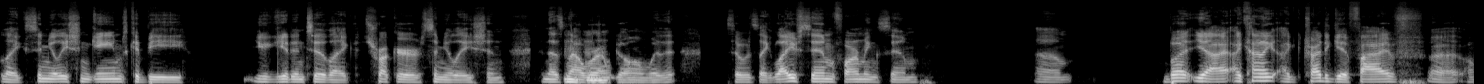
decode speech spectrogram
like simulation games could be, you could get into like trucker simulation, and that's not where Mhm. I'm going with it. So it's like life sim, farming sim. Um, but yeah, I, I kind of I tried to give five. Uh,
